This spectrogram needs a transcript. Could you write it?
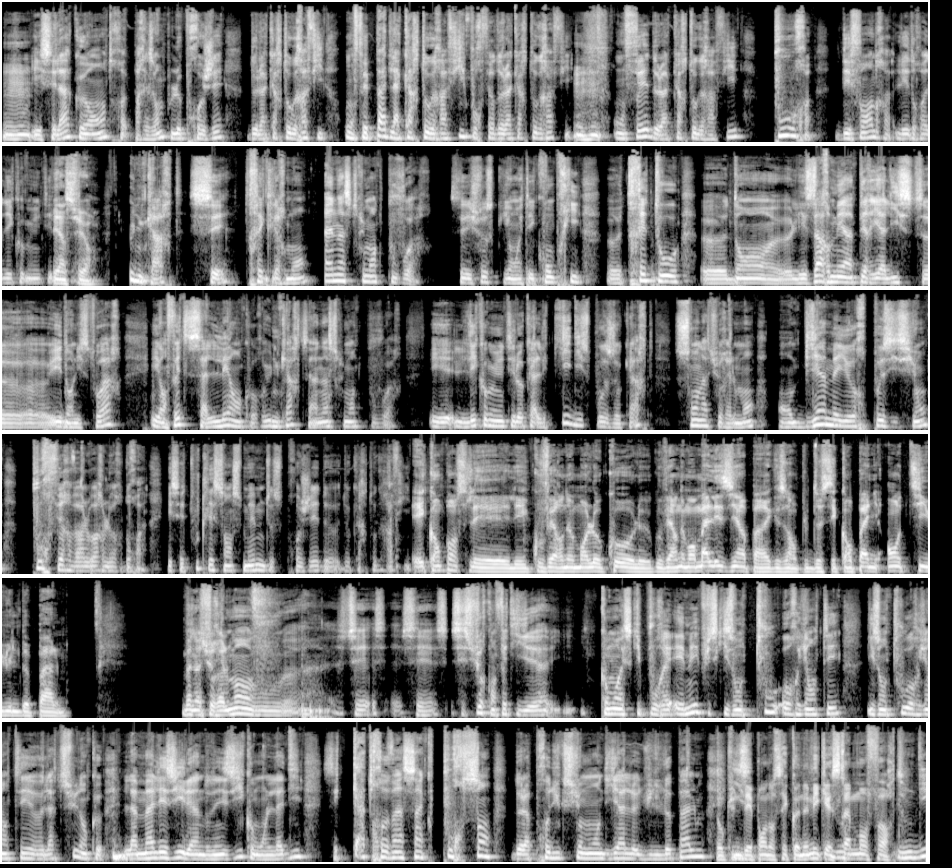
Mmh. Et c'est là que entre, par exemple, le projet de la cartographie. On fait pas de la cartographie pour faire de la cartographie. Mmh. On fait de la cartographie pour défendre les droits des communautés. Bien sûr. Une carte, c'est très clairement un instrument de pouvoir. C'est des choses qui ont été compris euh, très tôt euh, dans euh, les armées impérialistes euh, et dans l'histoire. Et en fait, ça l'est encore. Une carte, c'est un instrument de pouvoir. Et les communautés locales qui disposent de cartes sont naturellement en bien meilleure position pour faire valoir leurs droits. Et c'est toute l'essence même de ce projet de, de cartographie. Et qu'en pensent les, les gouvernements locaux, le gouvernement malaisien par exemple, de ces campagnes anti-huile de palme? Ben naturellement, vous, euh, c'est sûr qu'en fait, il, comment est-ce qu'ils pourraient aimer puisqu'ils ont tout orienté, ils ont tout orienté euh, là-dessus. Donc, euh, la Malaisie et l'Indonésie, comme on l'a dit, c'est 85% de la production mondiale d'huile de palme. Donc, une ils, dépendance économique extrêmement forte. Une,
